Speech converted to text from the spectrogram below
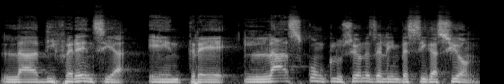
la diferencia entre las conclusiones de la investigación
